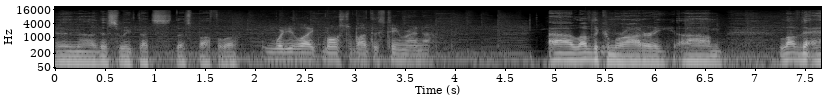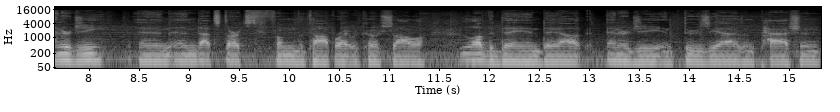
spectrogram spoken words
and uh, this week that's that's Buffalo. What do you like most about this team right now? I love the camaraderie, um, love the energy, and, and that starts from the top right with Coach Saleh. Love the day in, day out energy, enthusiasm, passion,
